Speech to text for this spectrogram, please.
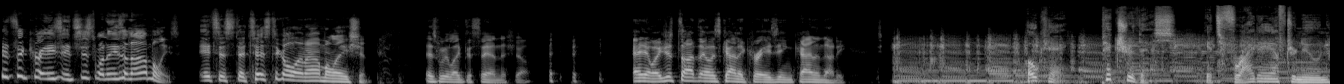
It's a crazy. It's just one of these anomalies. It's a statistical anomalation, as we like to say on the show. Anyway, just thought that was kind of crazy and kind of nutty. Okay, picture this. It's Friday afternoon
